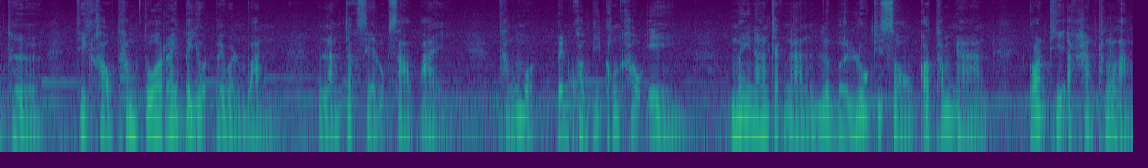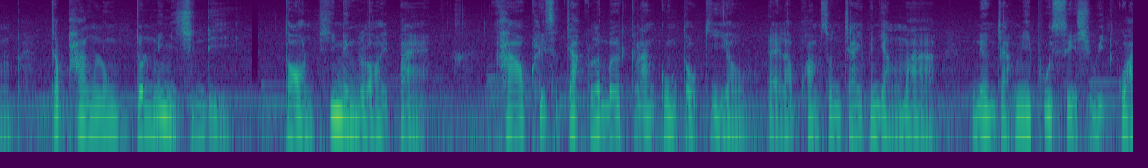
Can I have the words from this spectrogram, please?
ษเธอที่เขาทำตัวไร้ประโยชน์ไปวันๆ หลังจากเสียลูกสาวไป ทั้งหมดเป็นความผิดของเขาเอง ไม่นานจากนั้นระเบิดลูกที่สองก็ทำงาน ก่อนที่อาคารทั้งหลังจะพังลงจนไม่มีชิ้นดี ตอนที่ 108ข่าวคริสตจักรระเบิดกลางกรุงโตเกียว ได้รับความสนใจเป็นอย่างมาก เนื่องจากมีผู้เสียชีวิตกว่า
